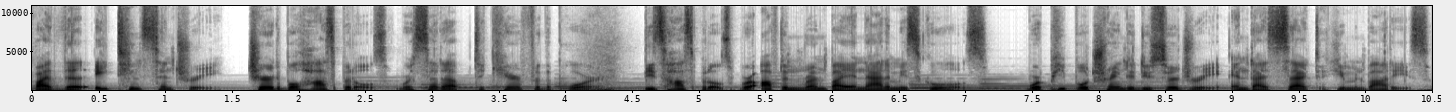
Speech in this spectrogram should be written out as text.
By the 18th century, charitable hospitals were set up to care for the poor. These hospitals were often run by anatomy schools, where people trained to do surgery and dissect human bodies.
